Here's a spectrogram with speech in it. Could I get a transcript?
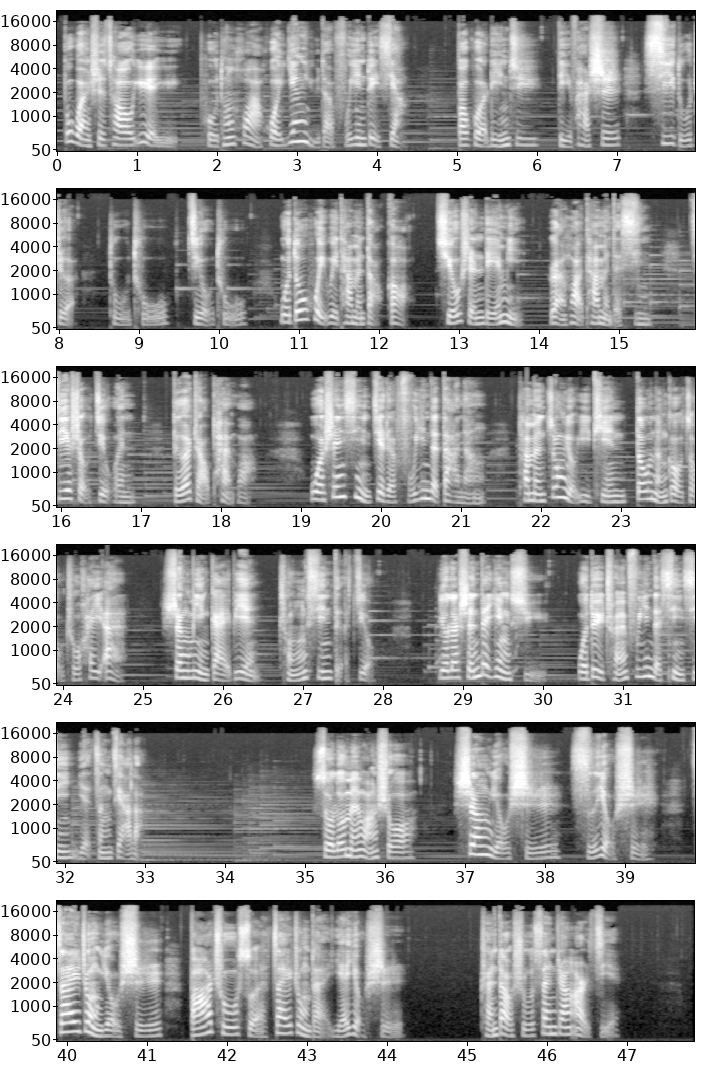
不管是操粤语、普通话或英语的福音对象，包括邻居。理发师、吸毒者、赌徒、酒徒，我都会为他们祷告，求神怜悯，软化他们的心，接受救恩，得着盼望。我深信，借着福音的大能，他们终有一天都能够走出黑暗，生命改变，重新得救。有了神的应许，我对传福音的信心也增加了。所罗门王说：“生有时，死有时；栽种有时，拔出所栽种的也有时。”传道书三章二节。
